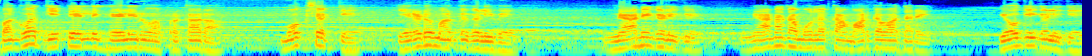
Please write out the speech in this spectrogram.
ಭಗವದ್ಗೀತೆಯಲ್ಲಿ ಹೇಳಿರುವ ಪ್ರಕಾರ ಮೋಕ್ಷಕ್ಕೆ ಎರಡು ಮಾರ್ಗಗಳಿವೆ. ಜ್ಞಾನಿಗಳಿಗೆ ಜ್ಞಾನದ ಮೂಲಕ ಮಾರ್ಗವಾದರೆ ಯೋಗಿಗಳಿಗೆ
